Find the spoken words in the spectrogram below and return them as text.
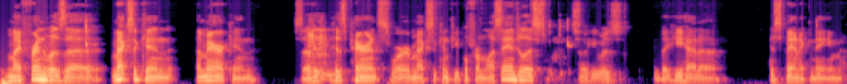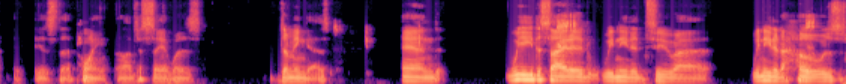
my friend was a Mexican American. So his, Mhm. his parents were Mexican people from Los Angeles. So he was, but he had a Hispanic name, is the point. I'll just say it was Dominguez. And we decided we needed to, uh, we needed a hose,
